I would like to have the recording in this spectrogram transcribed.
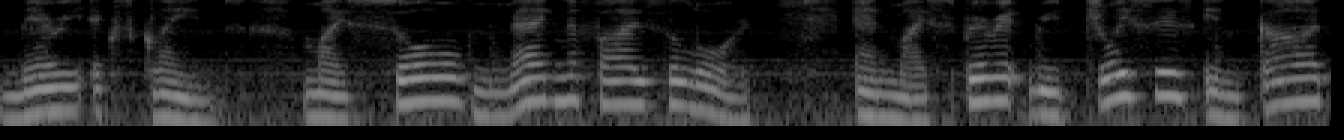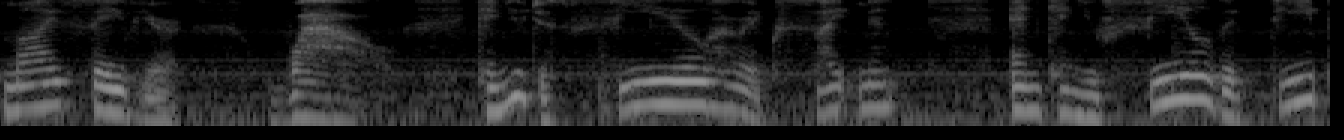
Mary exclaims, My soul magnifies the Lord, and my spirit rejoices in God my Savior. Wow! Can you just feel her excitement? And can you feel the deep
